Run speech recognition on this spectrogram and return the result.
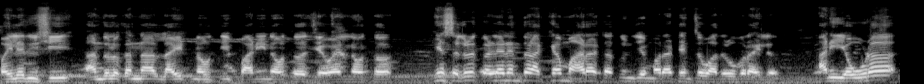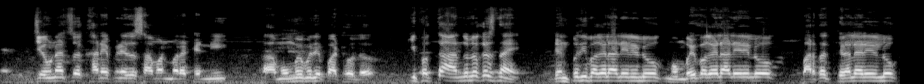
पहिल्या दिवशी आंदोलकांना लाइट नव्हती पाणी नव्हतं जेवायला नव्हतं. हे सगळं कळल्यानंतर अख्ख्या महाराष्ट्रातून जे मराठ्यांचं वादळ उभं राहिलं आणि एवढं जेवणाचं खाण्यापिण्याचं सामान मराठ्यांनी मुंबईमध्ये पाठवलं की फक्त आंदोलकच नाही. गणपती बघायला आलेले लोक मुंबई बघायला आलेले लोक भारतात फिरायला आलेले लोक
